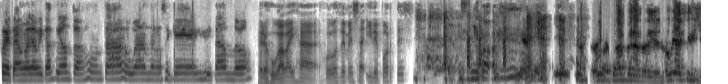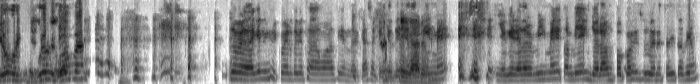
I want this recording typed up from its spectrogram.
Pues estábamos en la habitación todas juntas, jugando, no sé qué, gritando. ¿Pero jugabais a juegos de mesa y deportes? No. Estaba esperando, no voy a decir yo porque seguro que guapa. La verdad que ni recuerdo qué estábamos haciendo. El caso es que yo quería dormirme. yo quería dormirme también. Yo era un poco Jesús en esta situación.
